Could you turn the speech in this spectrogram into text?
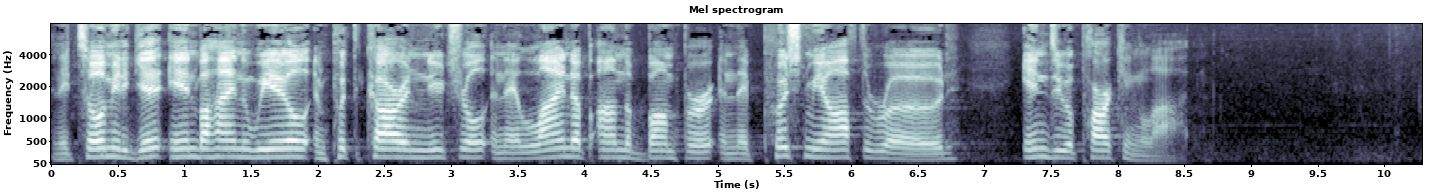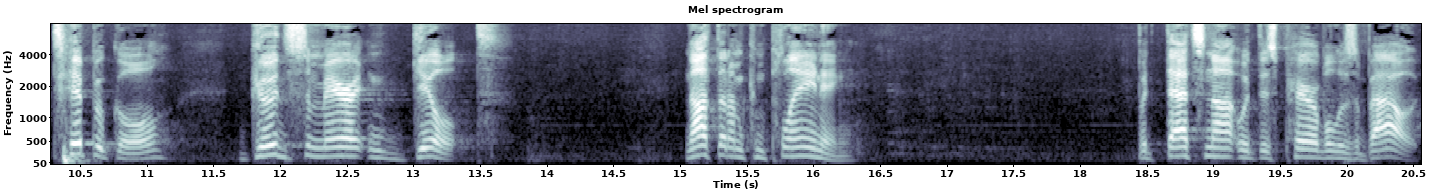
and they told me to get in behind the wheel and put the car in neutral, and they lined up on the bumper and they pushed me off the road into a parking lot. Typical Good Samaritan guilt. Not that I'm complaining. But that's not what this parable is about.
